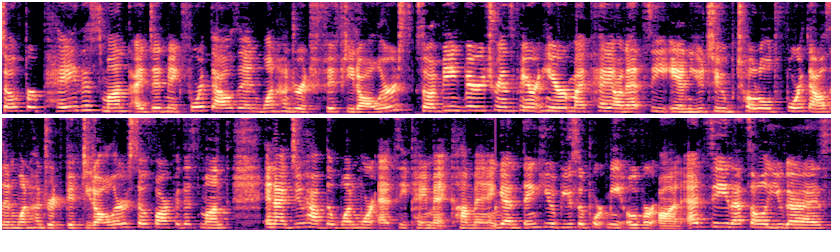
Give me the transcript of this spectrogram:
So for pay this month, I did make $4,150. So I'm being very transparent here. My pay on Etsy and YouTube totaled $4,150 so far for this month. And I do have the one more Etsy payment coming. Again, thank you if you support me over on Etsy. That's all you guys.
